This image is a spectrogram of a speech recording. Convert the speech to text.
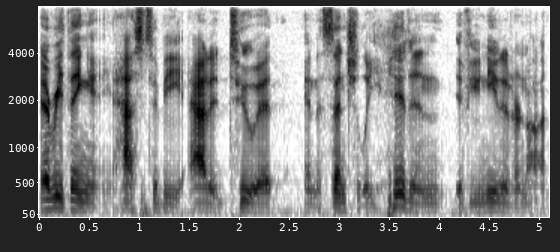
Everything has to be added to it and essentially hidden if you need it or not.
